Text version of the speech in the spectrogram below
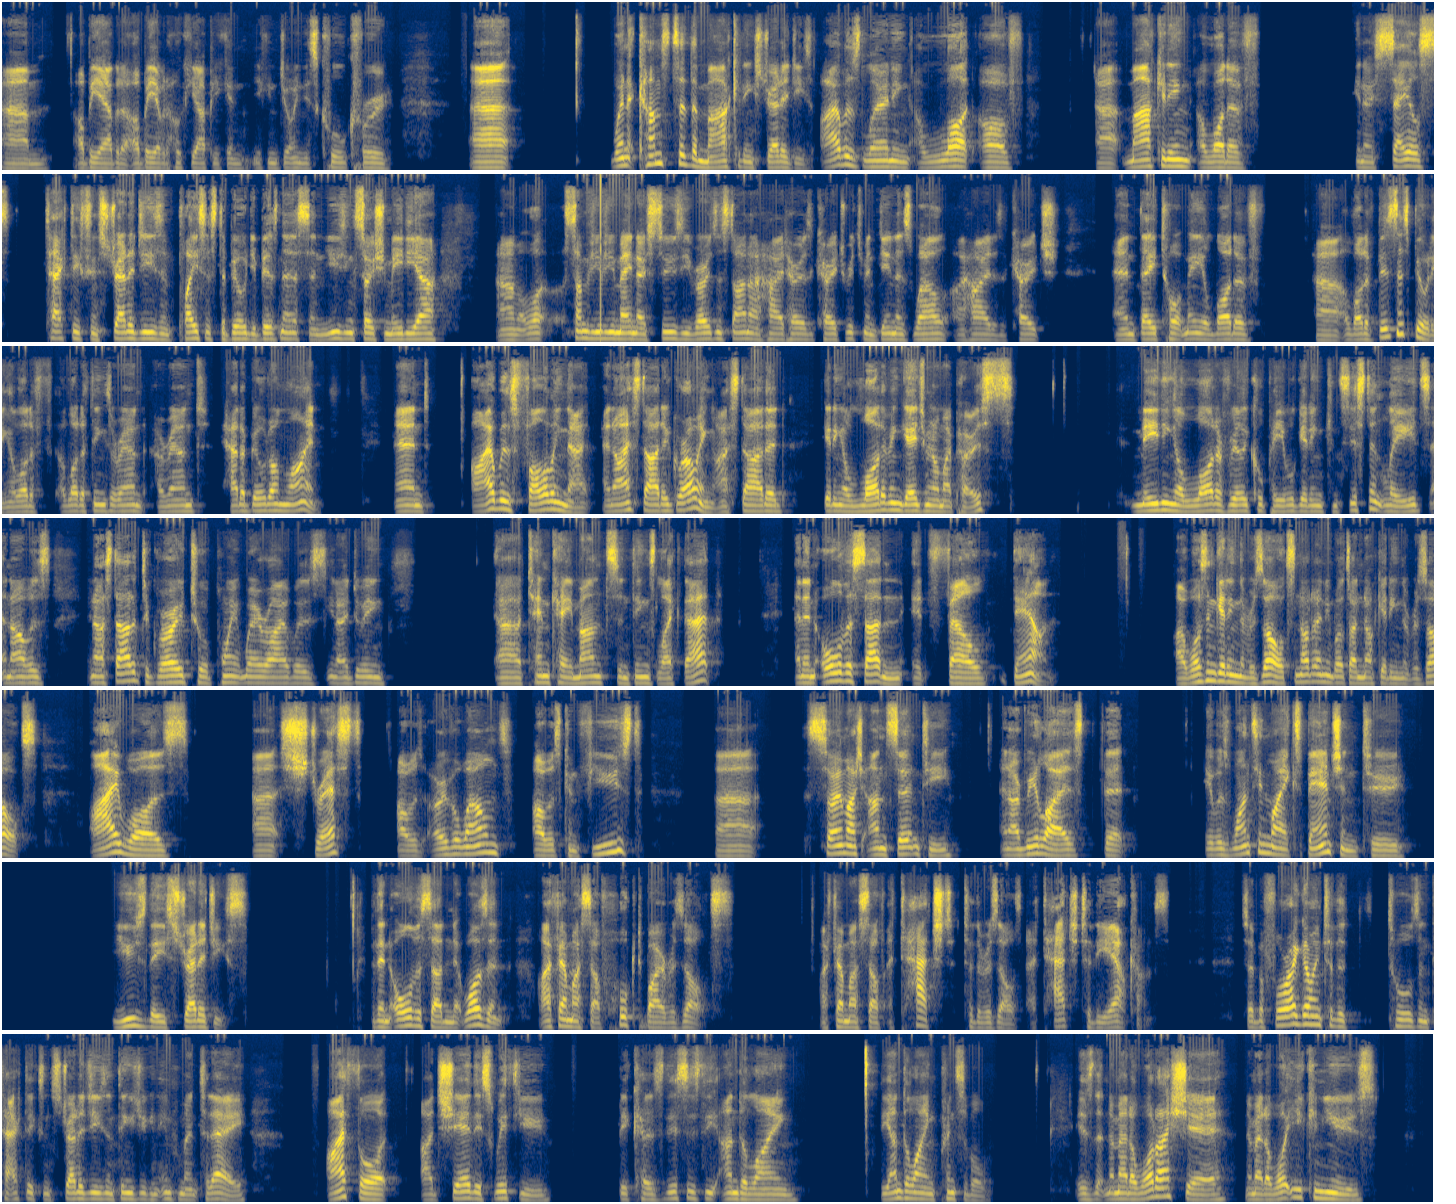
Um, I'll be able to I'll be able to hook you up. You can you can join this cool crew. Uh, when it comes to the marketing strategies, I was learning a lot of uh, marketing, a lot of you know sales tactics and strategies and places to build your business, and using social media. Um, a lot, some of you may know Susie Rosenstein. I hired her as a coach. Richmond Din as well. I hired as a coach and they taught me a lot of uh, a lot of business building, a lot of a lot of things around around how to build online. And I was following that, and I started growing. I started getting a lot of engagement on my posts, meeting a lot of really cool people, getting consistent leads, and I was, know, I started to grow to a point where I was, you know, doing uh, 10k months and things like that. And then all of a sudden, it fell down I wasn't getting the results. Not only was I not getting the results, I was uh, stressed. I was overwhelmed. I was confused. Uh, so much uncertainty. And I realized that it was once in my expansion to use these strategies. But then all of a sudden it wasn't. I found myself hooked by results. I found myself attached to the results, attached to the outcomes. So before I go into the tools and tactics and strategies and things you can implement today, I thought I'd share this with you because this is the underlying the underlying principle is that no matter what I share, no matter what you can use,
